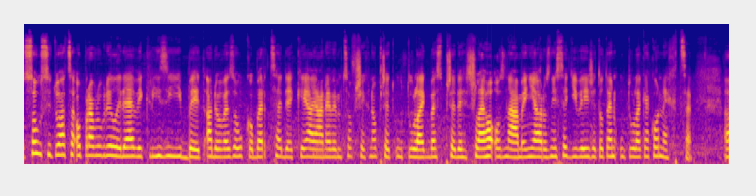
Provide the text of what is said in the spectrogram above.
jsou situace opravdu, kdy lidé vyklízí byt a dovezou koberce, deky a já nevím, co všechno před útulek bez předešlého oznámení a hrozně se diví, že to ten útulek jako nechce. Uh,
